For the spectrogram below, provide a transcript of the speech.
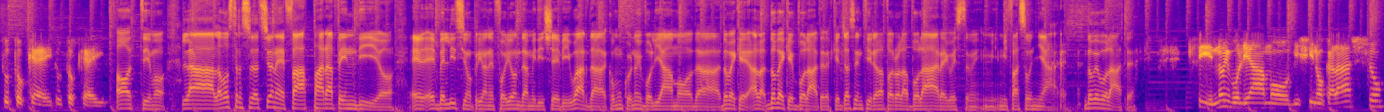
Tutto ok, tutto ok. Ottimo. La, la vostra associazione fa parapendio. È, è, bellissimo, prima nel fuori onda mi dicevi, guarda, comunque noi voliamo da... Dov'è che, allora, dov'è che volate? Perché già sentire la parola volare, questo mi, mi, mi fa sognare. Dove volate? Sì, noi voliamo vicino Calascio,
